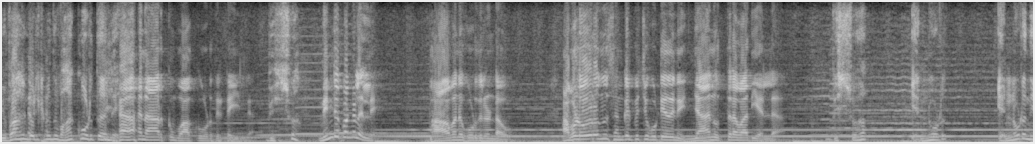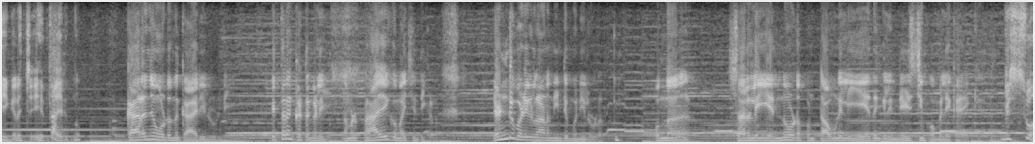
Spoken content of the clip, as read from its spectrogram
വിവാഹം കഴിക്കണമെന്ന് വാക്ക് കൊടുത്തതല്ലേ? ഞാൻ ആർക്കും വാക്ക് കൊടുത്തിട്ടേ ഇല്ല. വിശ്വ. നിന്റെ പങ്ങളല്ലേ ഭാവന കൂടുതലുണ്ടാവും. അവൾ ഓരോന്നും സങ്കല്പിച്ചു കൂട്ടിയതിന് ഞാൻ ഉത്തരവാദിയല്ല. വിശ്വ എന്നോട് എന്നോട് നീ ഇങ്ങനെ ചെയ്തായിരുന്നു കരഞ്ഞുകൊണ്ടെന്ന് കാര്യമില്ലുണ്ടി ഇത്തരം ഘട്ടങ്ങളിൽ നമ്മൾ പ്രായോഗികമായി ചിന്തിക്കണം. രണ്ട് വഴികളാണ് നിന്റെ മുന്നിലുള്ളത്. ഒന്ന് സരളി എന്നോടൊപ്പം ടൗണിൽ ഏതെങ്കിലും നഴ്സിംഗ് ഹോമിലേക്ക് അയക്കുക വിശ്വ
